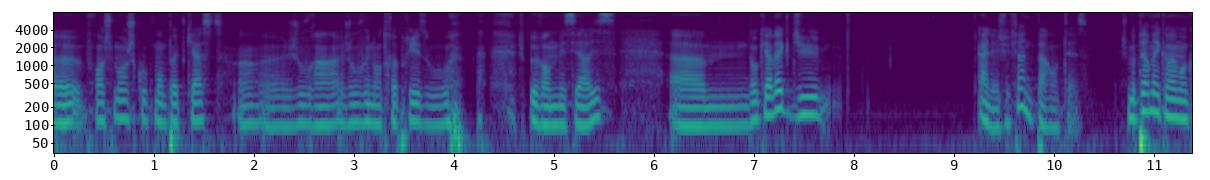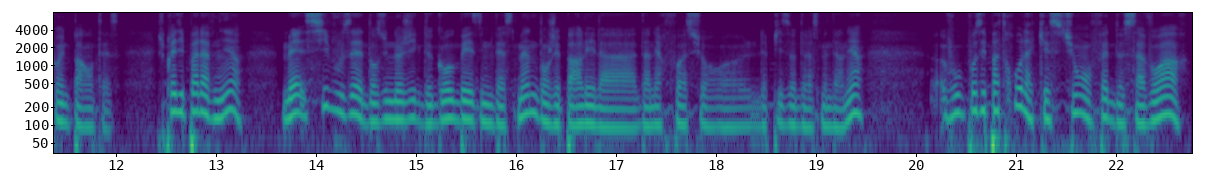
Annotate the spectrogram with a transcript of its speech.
euh, franchement, je coupe mon podcast. Hein. Euh, j'ouvre, une entreprise où je peux vendre mes services. donc avec du... Allez, je vais faire une parenthèse. Je me permets quand même encore une parenthèse. Je prédis pas l'avenir, mais si vous êtes dans une logique de goal-based investment dont j'ai parlé la dernière fois sur l'épisode de la semaine dernière, vous vous posez pas trop la question en fait de savoir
